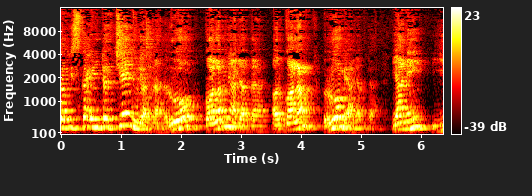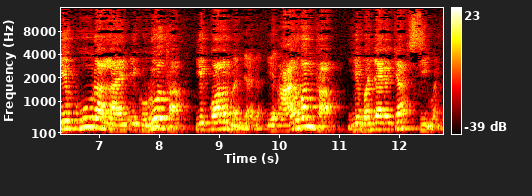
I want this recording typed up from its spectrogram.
तब इसका इंटरचेंज हो जाता है। रो कॉलम में आ जाता है और कॉलम रो में आ जाता है। यानी ये पूरा लाइन एक रो था, ये कॉलम बन जाएगा। ये आर वन था, ये बन जाएगा क्या? C one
